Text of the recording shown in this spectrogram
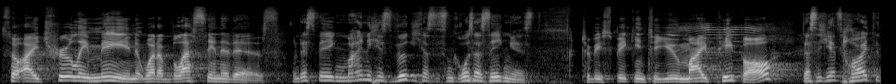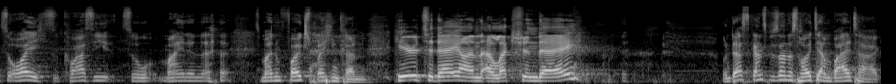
So I truly mean what a blessing it is Und deswegen meine ich es wirklich, dass es ein großer Segen ist, to be speaking to you, my people, dass ich jetzt heute zu euch, quasi zu, meinen, zu meinem Volk sprechen kann. here today on Election Day. Und das ganz besonders heute am Wahltag.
